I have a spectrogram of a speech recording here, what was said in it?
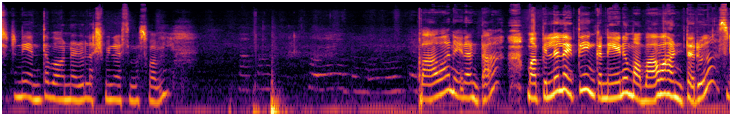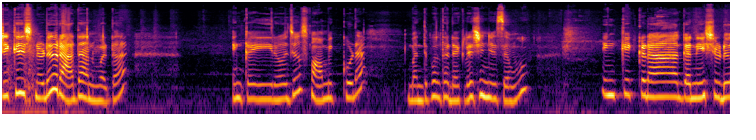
చూడండి ఎంత బాగున్నాడు లక్ష్మీ నరసింహస్వామి. బావ నేనంట. మా పిల్లలైతే ఇంకా నేను మా బావ అంటారు. శ్రీకృష్ణుడు రాధ అనమాట ఇంకా ఈరోజు స్వామికి కూడా బంతిపూలతో డెకరేషన్ చేసాము. ఇంకిక్కడ గణేషుడు గణేశుడు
